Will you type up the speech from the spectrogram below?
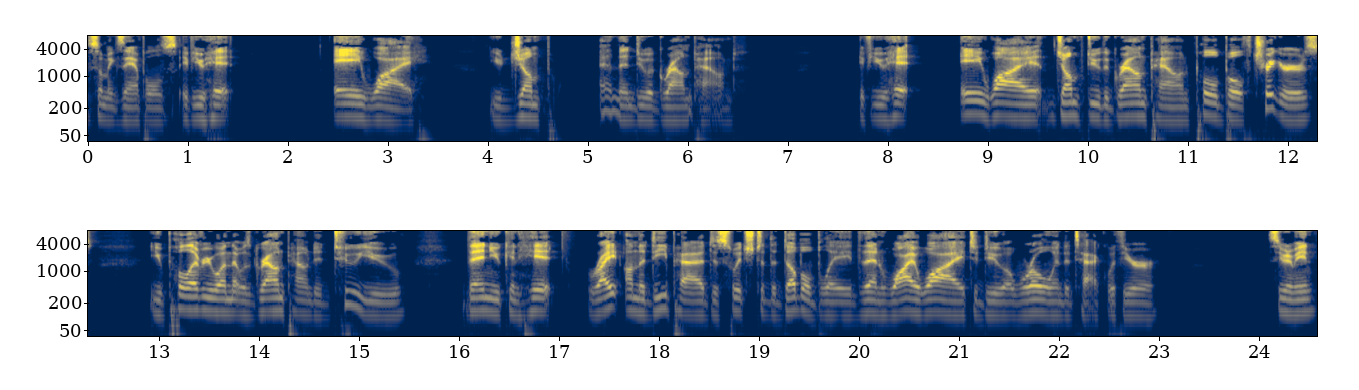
some examples if you hit A, Y, you jump and then do a ground pound. If you hit A, Y, jump, do the ground pound, pull both triggers, you pull everyone that was ground pounded to you, then you can hit right on the D-pad to switch to the double blade, then YY to do a whirlwind attack with your. See what I mean?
